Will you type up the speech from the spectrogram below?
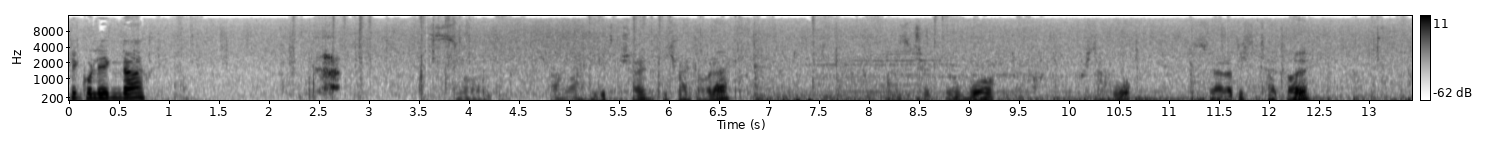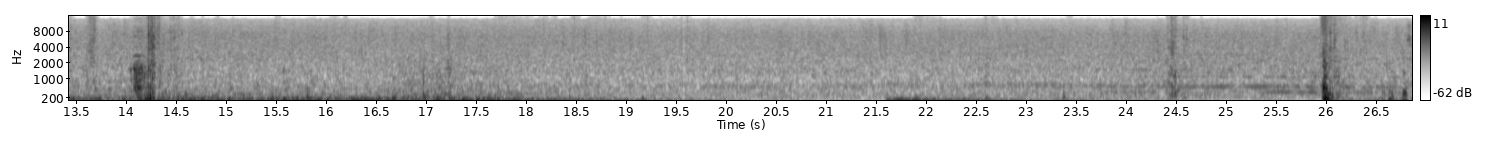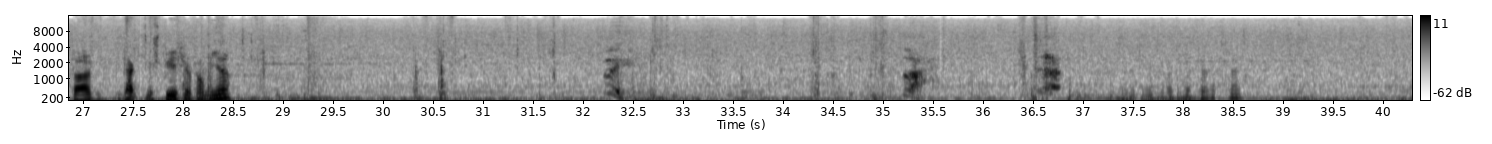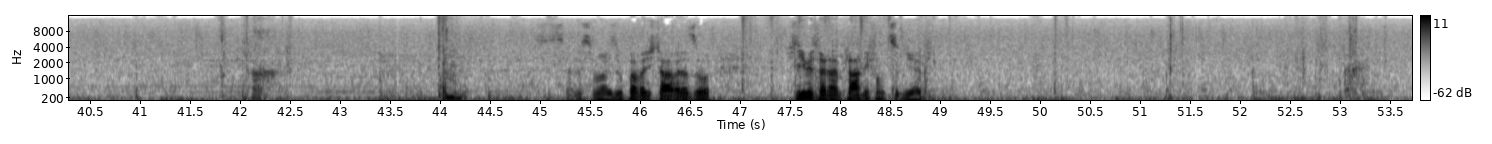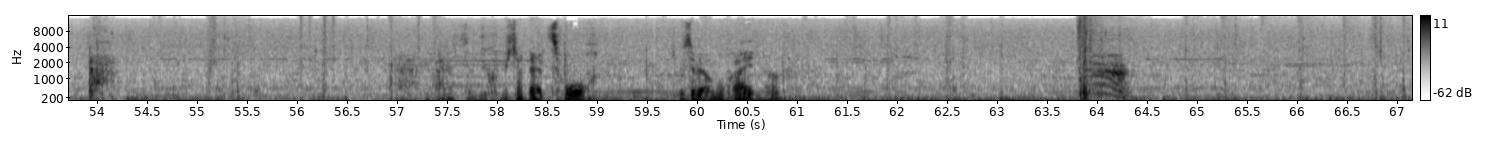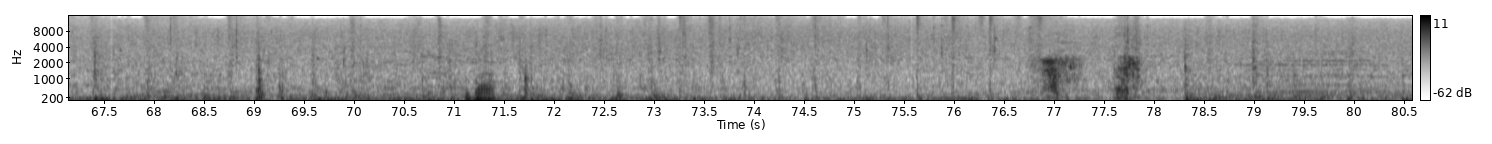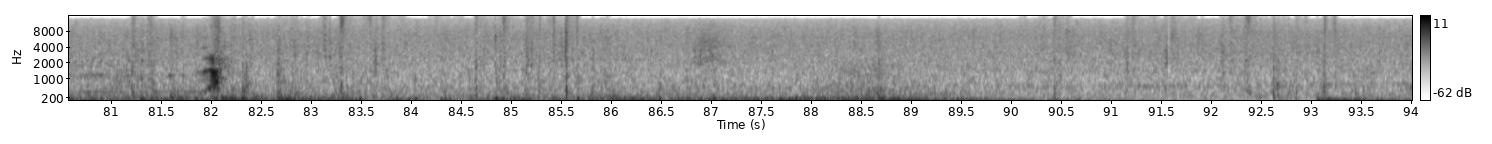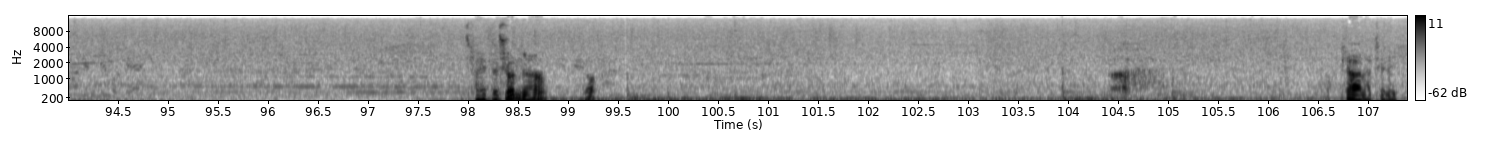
mit den Kollegen da. So. Aber hier geht's wahrscheinlich nicht weiter, oder? Aber wir schon irgendwo... Komm ich da hoch? Das wäre natürlich total toll. Das war ein Gedankenspielchen von mir. Das ist immer super, wenn ich da wieder so... Ich liebe es, wenn ein Plan nicht funktioniert. dann da jetzt hoch? Ich muss ja da irgendwo rein, ne? Zweifel schon, ja. Doch. Doch klar, natürlich.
